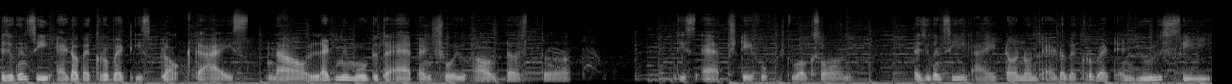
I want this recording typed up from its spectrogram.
As you can see Adobe Acrobat is blocked guys. Now let me move to the app and show you how does the this app stay focused works on. As you can see I turn on the Adobe Acrobat and you will see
